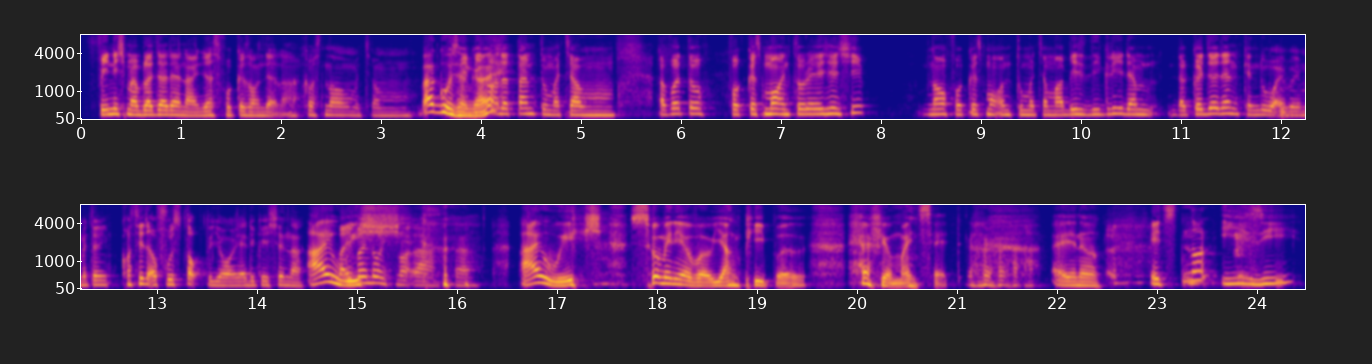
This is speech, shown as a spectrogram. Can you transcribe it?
finish my belajar then I just focus on that lah cause now macam Bagus Maybe sangat. not the time to macam apa tu focus more into relationship. Now focus more on to macam habis degree then dah kerja then can do whatever. Macam consider a full stop to your education lah. I But even wish- though it's not lah. I wish so many of our young people have your mindset. You know, it's not easy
